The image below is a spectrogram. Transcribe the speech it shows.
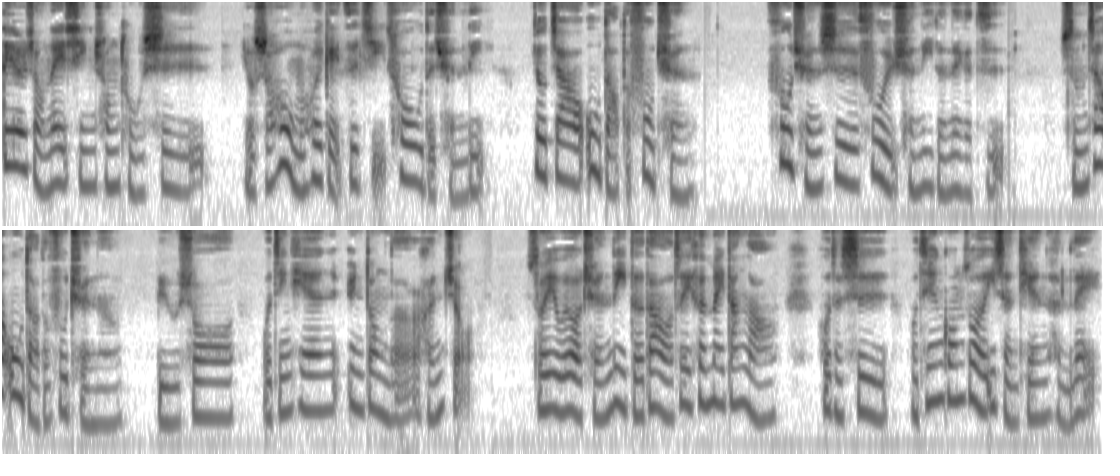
第二种内心冲突是。有时候我们会给自己错误的权利，又叫误导的赋权。赋权是赋予权利的那个字。什么叫误导的赋权呢？比如说，我今天运动了很久，所以我有权利得到这一份麦当劳；或者是我今天工作了一整天很累，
